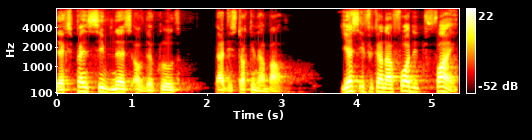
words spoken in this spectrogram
the expensiveness of the clothes that he's talking about. Yes, if you can afford it, fine.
